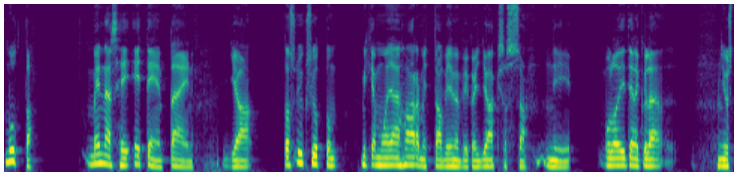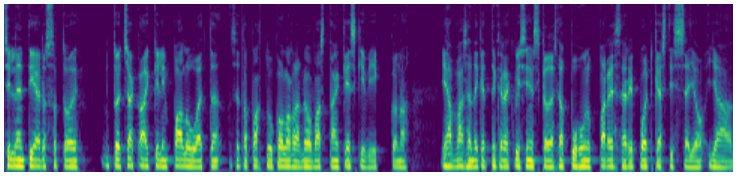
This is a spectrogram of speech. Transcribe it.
Mutta mennään hei eteenpäin. Ja tuossa yksi juttu, mikä mua jäi harmittaa viime viikon jaksossa, niin mulla oli itsellä kyllä just silleen tiedossa toi, toi Jack Aikelin paluu, että se tapahtuu Coloradoa vastaan keskiviikkona – ihan vaan sen takia, että Greg Wysinski oli sitä puhunut parissa eri podcastissa jo, ja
